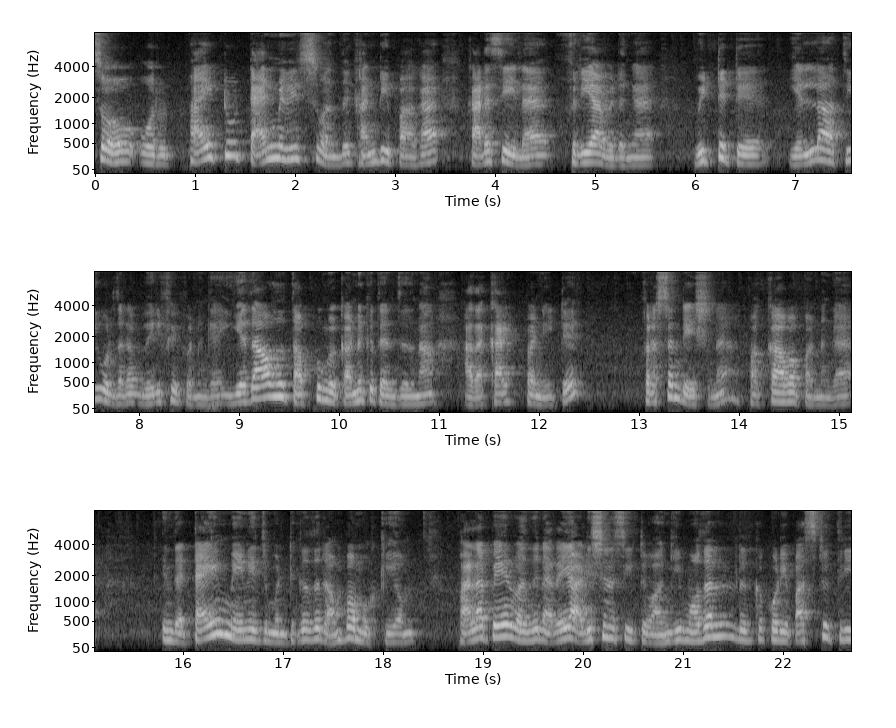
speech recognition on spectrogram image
ஸோ ஒரு ஃபைவ் டு டென் மினிட்ஸ் வந்து கண்டிப்பாக கடைசியில் ஃப்ரீயாக விடுங்க. விட்டுட்டு எல்லாத்தையும் ஒரு தடவை வெரிஃபை பண்ணுங்கள் ஏதாவது தப்பு உங்கள் கண்ணுக்கு தெரிஞ்சதுன்னா அதை கரெக்ட் பண்ணிவிட்டு ப்ரெசன்டேஷனை பக்காவாக பண்ணுங்கள் இந்த டைம் மேனேஜ்மெண்ட்டுங்கிறது ரொம்ப முக்கியம். பல பேர் வந்து நிறைய அடிஷ்னல் சீட்டு வாங்கி முதல் இருக்கக்கூடிய first three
